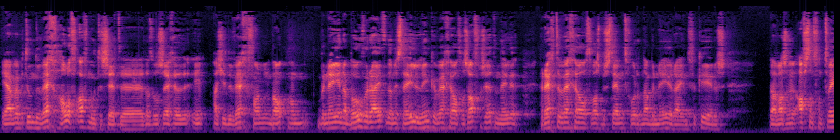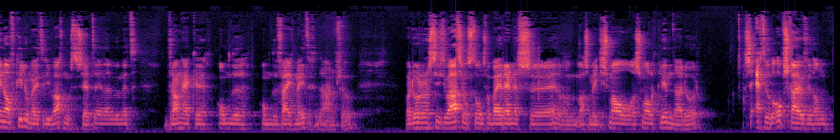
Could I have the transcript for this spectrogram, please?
ja, we hebben toen de weg half af moeten zetten. Dat wil zeggen, als je de weg van, beneden naar boven rijdt, dan is de hele linker weghelft was afgezet en de hele rechter weghelft was bestemd voor het naar beneden rijdend verkeer. Dus dat was een afstand van 2,5 kilometer die we af moesten zetten. En dat hebben we met dranghekken om de, om de 5 meter gedaan of zo. Waardoor er een situatie ontstond waarbij renners, eh, dat was een beetje smal, smalle klim daardoor. Als ze echt wilden opschuiven, dan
